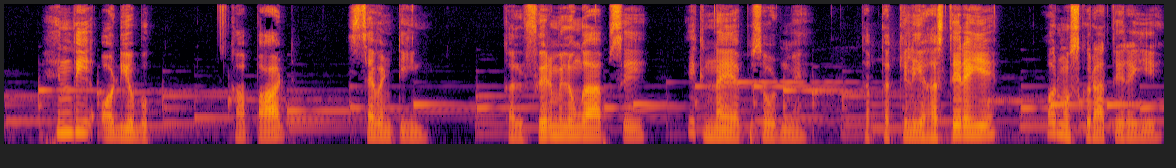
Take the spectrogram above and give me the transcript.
Hindi audio book का पार्ट सेवनटीन। कल फिर मिलूँगा आपसे एक नए एपिसोड में। तब तक के लिए हँसते रहिए और मुस्कुराते रहिए।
